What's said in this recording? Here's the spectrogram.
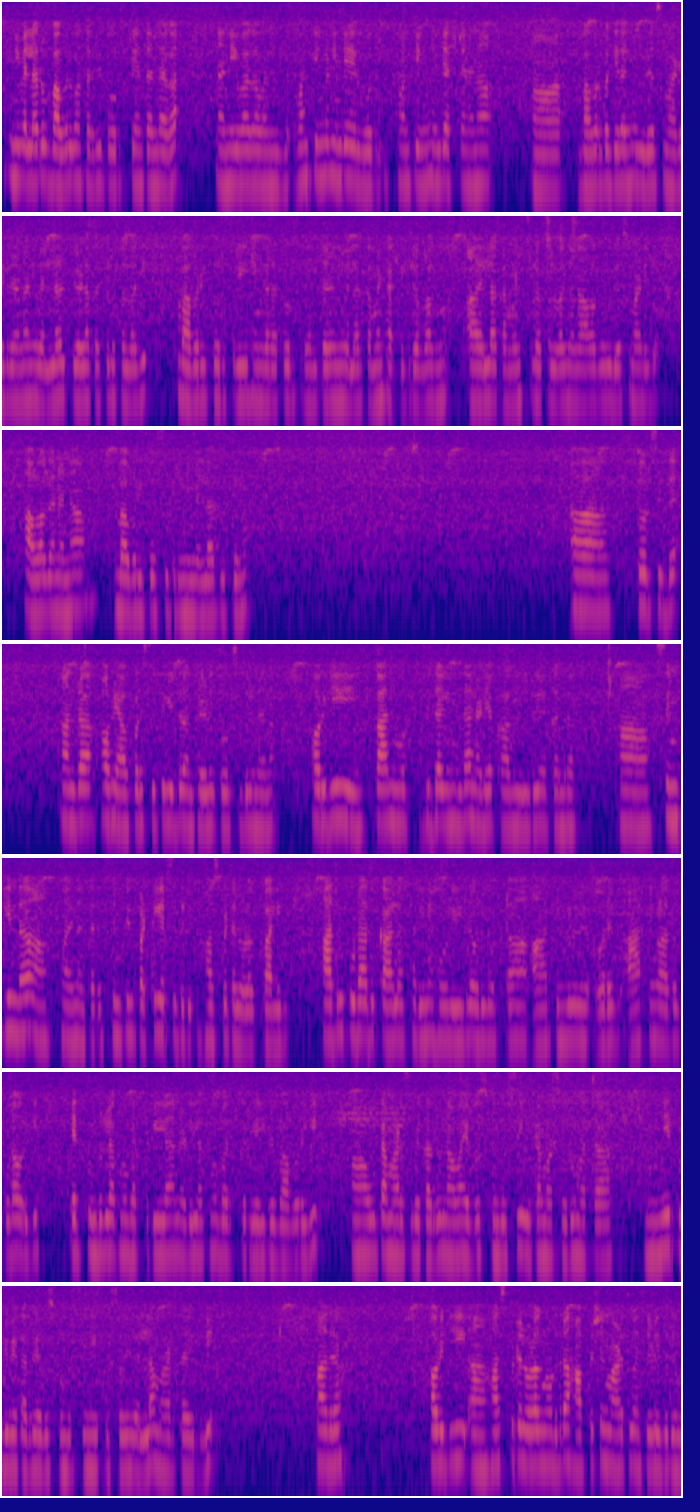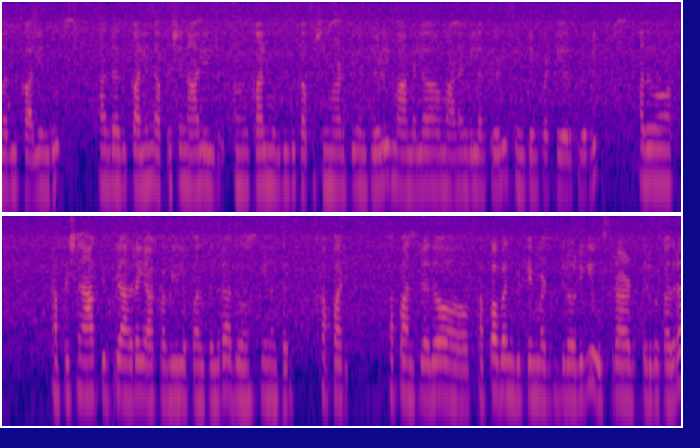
ನೀವೆಲ್ಲರೂ ಬಾಬರಿಗೆ ಒಂದು ಸರ್ತಿ ತೋರಿಸ್ರಿ ಅಂತಂದಾಗ ನಾನು ಇವಾಗ ಒಂದು ಒಂದು ತಿಂಗಳ ಹಿಂದೆ ಇರ್ಬೋದು ರೀ ಒಂದು ತಿಂಗಳ ಹಿಂದೆ ಅಷ್ಟೇ ನಾನು ಬಾಬರ್ ಬಗ್ಗೆದಾಗ ವೀಡಿಯೋಸ್ ಮಾಡಿದ್ರಿ ನಾನು ನೀವೆಲ್ಲರೂ ಕೇಳಕತ್ತಿರೋ ಸಲುವಾಗಿ ಬಾಬರಿಗೆ ತೋರಿಸ್ರಿ, ಹೆಂಗಾರ ತೋರಿಸ್ರಿ ಅಂತೇಳಿ ನೀವೆಲ್ಲರೂ ಕಮೆಂಟ್ ಹಾಕಿದ್ರಿ ಅವಾಗೂ ಆ ಎಲ್ಲ ಕಮೆಂಟ್ಸ್ಗಳ ಸಲುವಾಗಿ ನಾನು ಆವಾಗ ವೀಡಿಯೋಸ್ ಮಾಡಿದ್ದೆ. ಆವಾಗ ನಾನು ಬಾಬರಿಗೆ ತೋರಿಸಿದ್ರಿ ನಿಮ್ಮೆಲ್ಲರ ಜೊತೆನೂ. ತೋರಿಸಿದ್ದೆ. ಅಂದ್ರೆ ಅವ್ರು ಯಾವ ಪರಿಸ್ಥಿತಿಲಿ ಇದ್ರು ಅಂತ ಹೇಳಿ ತೋರಿಸಿದ್ರಿ ನಾನು ಅವ್ರಿಗೆ ಕಾಲು ಮುರ್, ಬಿದ್ದಾಗಿನಿಂದ ನಡೆಯೋಕ್ಕಾಗಲಿಲ್ಲ ರೀ ಯಾಕಂದ್ರೆ ಸಿಮ್ಟಿಂದ ಏನಂತಾರೆ ಸಿಮ್ಟಿನ ಪಟ್ಟಿ ಏರ್ಸಿದ್ರಿ ಹಾಸ್ಪಿಟಲ್ ಒಳಗೆ ಕಾಲಿಗೆ. ಆದರೂ ಕೂಡ ಅದು ಕಾಲ ಸರಿನೇ ಹೋಲಿಲ್ಲ ರೀ ಅವ್ರಿಗೆ ಒಟ್ಟು ಆರು ತಿಂಗಳವರೆಗೆ, ಆರು ತಿಂಗಳಾದರೂ ಕೂಡ ಅವ್ರಿಗೆ ಎದ್ದು ಕುಂದಿರ್ಲಕ್ಕೂ ಬರ್ತಿರ್ಲಿಲ್ಲ ನಡಿಲಕ್ಕೂ ಬರ್ತಿರ್ಲಿಲ್ಲ ರೀ ಬಾಬರಿಗೆ ಊಟ ಮಾಡಿಸ್ಬೇಕಾದ್ರೂ ನಾವು ಎಬ್ಬಸ್ ಕುಂದಿರ್ಸಿ ಊಟ ಮಾಡಿಸೋದು ಮತ್ತು ನೀರು ಕುಡಿಬೇಕಾದ್ರೂ ಎಬ್ಬಸ್ ಕುಂದಿರ್ಸಿ ನೀರು ಕುಡಿಸೋದು ಇವೆಲ್ಲ ಮಾಡ್ತಾಯಿದ್ವಿ ಆದ್ರೆ ಅವ್ರಿಗೆ ಹಾಸ್ಪಿಟಲ್ ಒಳಗೆ ನೋಡಿದ್ರೆ ಆಪ್ರೇಷನ್ ಮಾಡ್ತೀವಿ ಅಂತ ಹೇಳಿದ್ರು ಮೊದ್ಲು ಕಾಲಿಂದು. ಆದ್ರೆ ಅದು ಕಾಲಿಂದ ಆಪ್ರೇಷನ್ ಆಗಲಿಲ್ಲ ರೀ ಕಾಲು ಮುರಿದಿದ್ದಕ್ಕೆ ಆಪ್ರೇಷನ್ ಮಾಡ್ತೀವಿ ಅಂಥೇಳಿ ಆಮೇಲೆ ಮಾಡಂಗಿಲ್ಲ ಅಂಥೇಳಿ ಸಿಂಟಿನ ಪಟ್ಟಿ ಏರಿಸಿದ್ರು. ರೀ ಅದು ಆಪ್ರೇಷನ್ ಆಗ್ತಿತ್ತು ಆದರೆ ಯಾಕೆ ಆಗಲಿಲ್ಲಪ್ಪ ಅಂತಂದ್ರೆ ಅದು ಏನಂತಾರೆ, ಕಪ್ಪ ರೀ. ಕಪ್ಪ ಅಂತ್ರಿ, ಅದು ಕಪ್ಪ ಬಂದ್ಬಿಟ್ಟು ಏನು ಮಾಡ್ತಿದ್ರು ಅವರಿಗೆ, ಉಸಿರಾಡ್ತಿರ್ಬೇಕಾದ್ರೆ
